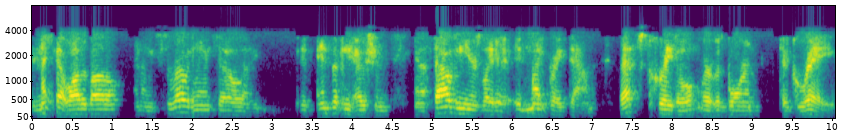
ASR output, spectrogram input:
we make that water bottle and then we throw it in landfill and it ends up in the ocean, and a thousand years later it might break down. That's cradle where it was born to grave.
